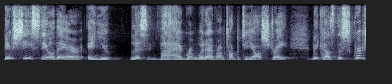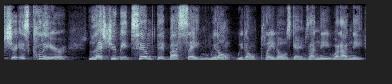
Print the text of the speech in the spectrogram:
If she's still there and you listen, Viagra, whatever, I'm talking to y'all straight because the scripture is clear lest you be tempted by Satan. We don't we don't play those games. I need what I need.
